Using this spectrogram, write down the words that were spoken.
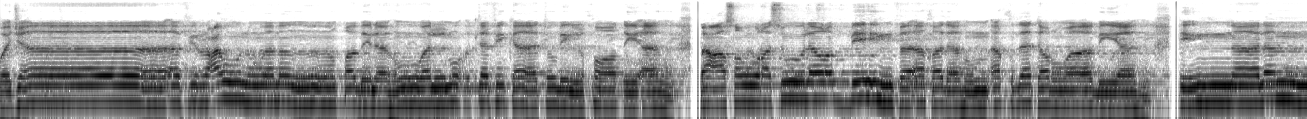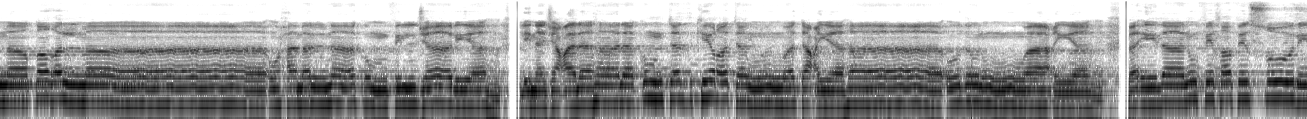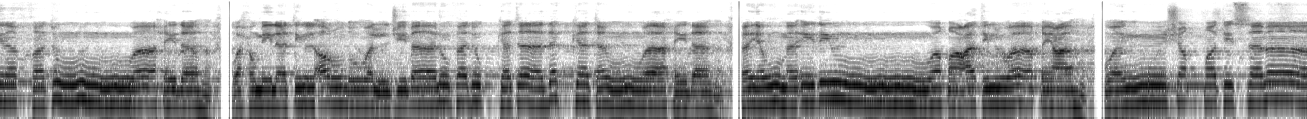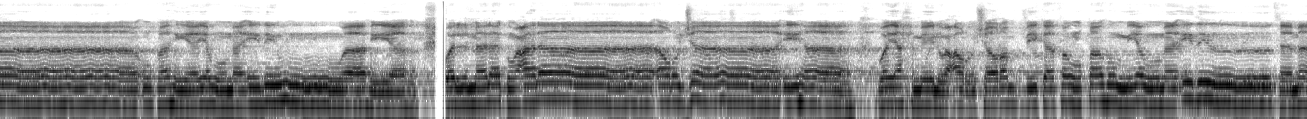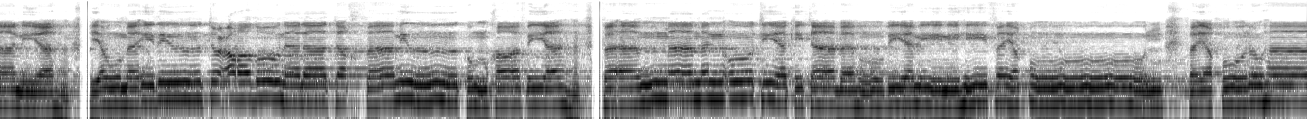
وجاء فرعون ومن قبله والمؤتفكات بالخاطئة فعصوا رسول ربهم فأخذهم أخذة روابية إنا لما طغى الماء حملناكم في الجارية لنجعلها لكم تذكرة وتعيها أذن واعية. فإذا نفخ في الصور نفخة واحدة وحملت الأرض والجبال فدكتا دكة واحدة فيومئذ وقعت الواقعة وانشقت السماء فهي يومئذ واهية والملك على أرجائها ويحمل عرش ربك فوقهم يومئذ ثمانية يومئذ تعرضون لا تخفى منكم خافية فأما من أوتي كتابه بيمينه فيقول فيقول هاؤم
